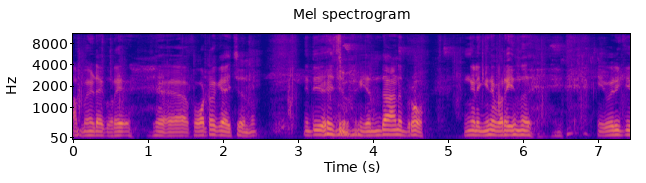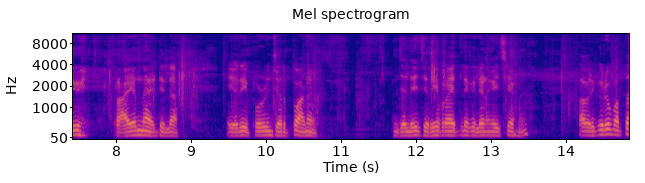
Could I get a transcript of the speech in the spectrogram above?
അമ്മയുടെ കുറേ ഫോട്ടോ ഒക്കെ അയച്ചു തന്നു. എന്നിട്ട് ചോദിച്ചു എന്താണ് ബ്രോ നിങ്ങളിങ്ങനെ പറയുന്നത്. ഇവർക്ക് പ്രായമൊന്നും ആയിട്ടില്ല. ഇവർ ഇപ്പോഴും ചെറുപ്പമാണ് എന്നുവെച്ചാൽ ചെറിയ പ്രായത്തിലെ കല്യാണം കഴിച്ചതാണ്. അവർക്കൊരു പത്ത്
